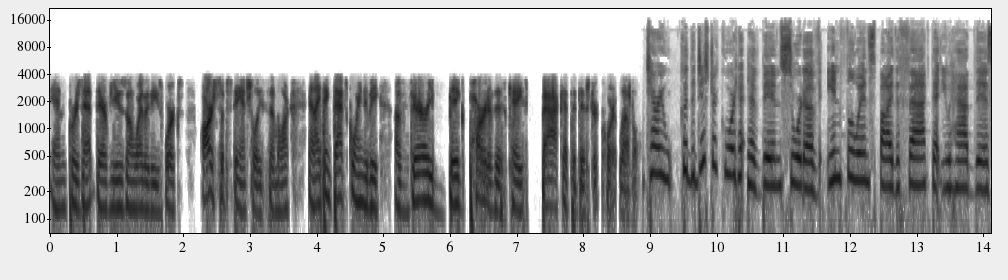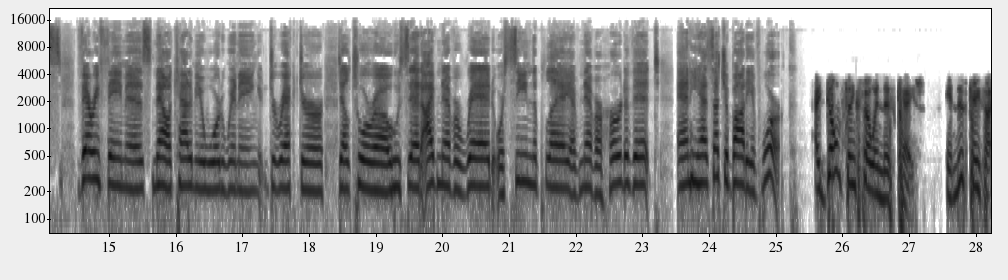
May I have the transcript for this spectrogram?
and present their views on whether these works are substantially similar. And I think that's going to be a very big part of this case back at the district court level. Terry, could the district court have been sort of influenced by the fact that you had this very famous, now Academy Award winning director, Del Toro, who said, I've never read or seen the play, I've never heard of it, and he has such a body of work? I don't think so in this case. In this case, I,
